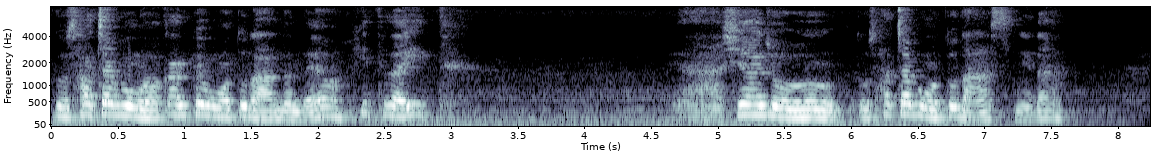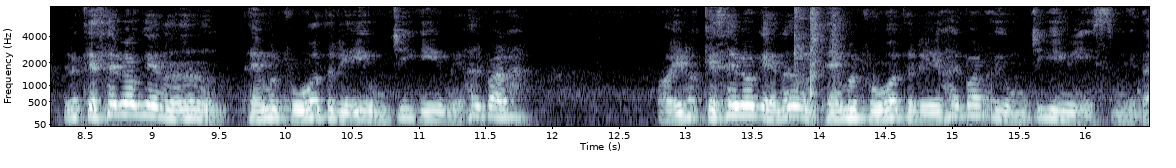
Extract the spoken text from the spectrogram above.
또 사자 붕어, 깡패 붕어 또 나왔는데요. 히트다 히트. 야, 시야 좋은 또 사자 붕어 또 나왔습니다. 이렇게 새벽에는 대물 붕어들이 움직임이 활발, 어, 이렇게 새벽에는 대물 붕어들이 활발하게 움직임이 있습니다.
